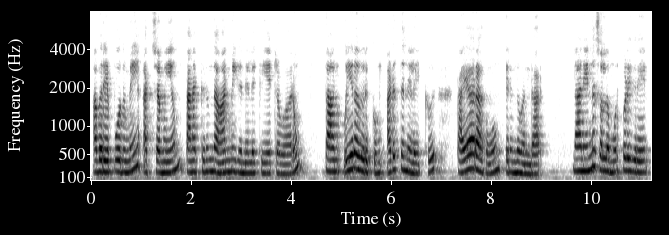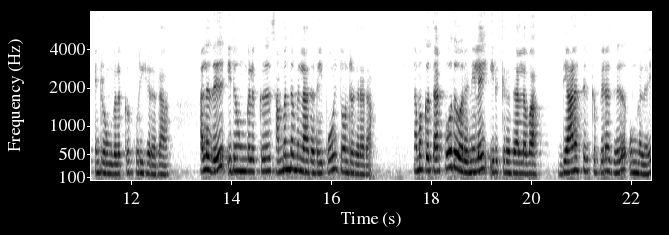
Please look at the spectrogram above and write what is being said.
அவர் எப்போதுமே அச்சமயம் தனக்கிருந்த ஆன்மீக நிலைக்கு ஏற்றவாறும் தான் உயரவிருக்கும் அடுத்த நிலைக்கு தயாராகவும் இருந்து வந்தார். நான் என்ன சொல்ல முற்படுகிறேன்? என்று உங்களுக்கு புரிகிறதா? அல்லது இது உங்களுக்கு சம்பந்தமில்லாததை போல் தோன்றுகிறதா? நமக்கு தற்போது ஒரு நிலை இருக்கிறது அல்லவா? தியானத்திற்கு பிறகு உங்களை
